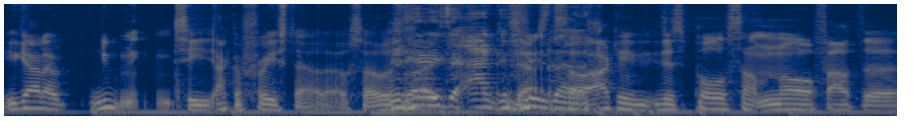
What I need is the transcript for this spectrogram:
you gotta you see. I can freestyle though, so it's like, He's an active that- freestyle. so I can just pull something off out the.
